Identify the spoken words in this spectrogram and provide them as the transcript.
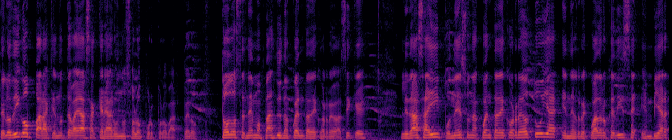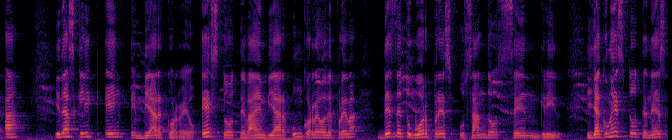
Te lo digo para que no te vayas a crear uno solo por probar, pero todos tenemos más de una cuenta de correo, así que le das ahí, pones una cuenta de correo tuya en el recuadro que dice enviar a y das clic en enviar correo. Esto te va a enviar un correo de prueba desde tu WordPress usando SendGrid. Y ya con esto tenés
